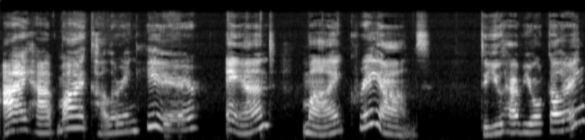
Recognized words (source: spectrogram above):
I have my coloring here and my crayons. Do you have your coloring?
